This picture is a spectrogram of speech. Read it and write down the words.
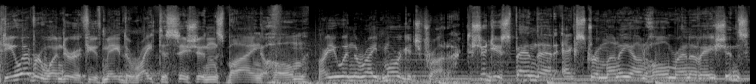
Do you ever wonder if you've made the right decisions buying a home? Are you in the right mortgage product? Should you spend that extra money on home renovations?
